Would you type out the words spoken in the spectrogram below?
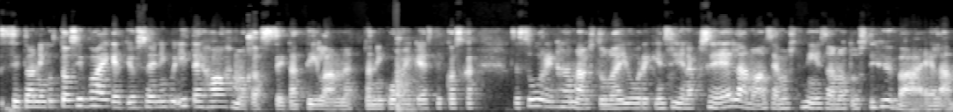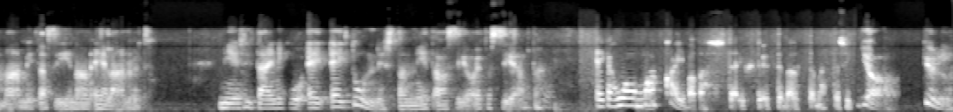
Sitä on niin kuin tosi vaikea, jos ei niin kuin itse hahmota sitä tilannetta niin kuin oikeasti, koska se suurin hämäys tulee juurikin siinä, kun se elämä on semmoista niin sanotusti hyvää elämää, mitä siinä on elänyt. Niin sitä ei, niin kuin, ei, ei tunnista niitä asioita sieltä. Eikä huomaa kaivata sitä yhteyttä välttämättä. Sitten. Joo, kyllä,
